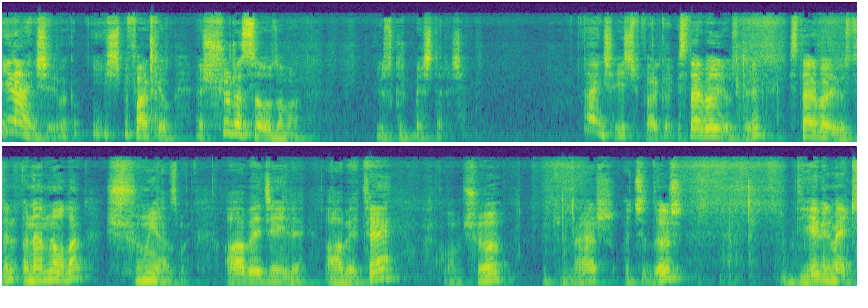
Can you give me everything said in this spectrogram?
Yine aynı şey bakın. Hiçbir fark yok. Yani şurası o zaman 145 derece. Aynı şey hiçbir fark yok. İster böyle gösterin, ister böyle gösterin. Önemli olan şunu yazmak. ABC ile ABT komşu bütünler açıdır diyebilmek.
